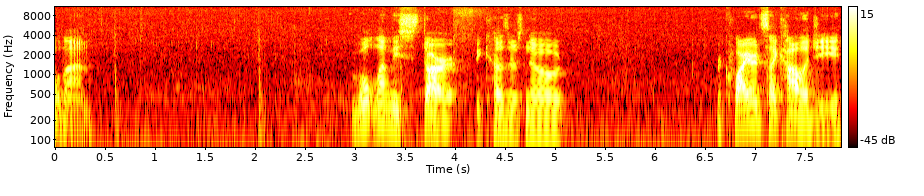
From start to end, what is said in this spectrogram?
Hold on. It won't let me start because there's no required psychology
